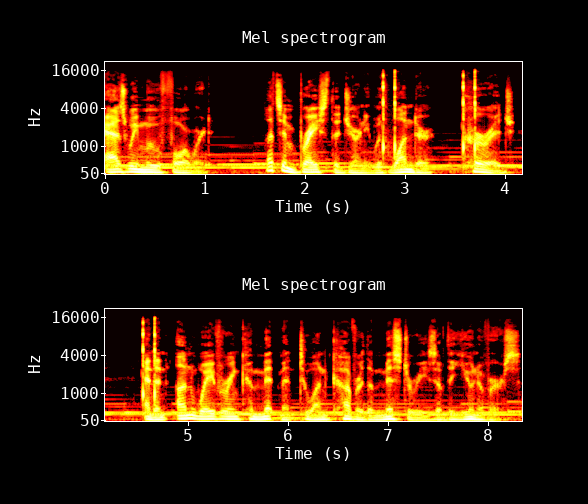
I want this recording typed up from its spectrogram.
As we move forward, let's embrace the journey with wonder, courage, and an unwavering commitment to uncover the mysteries of the universe.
